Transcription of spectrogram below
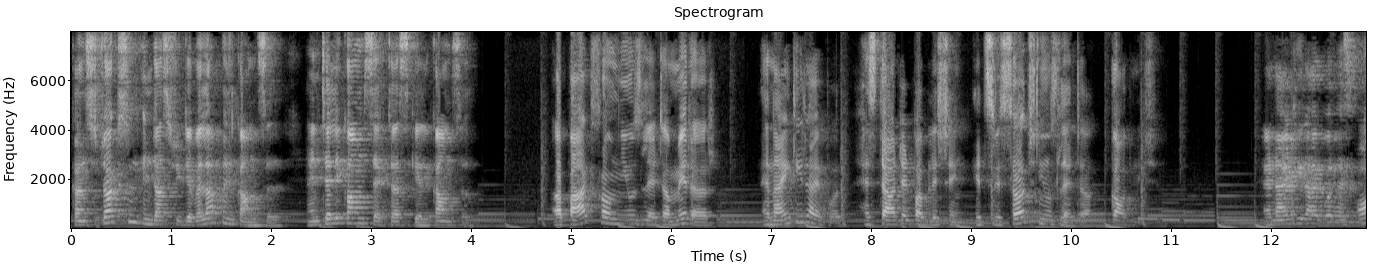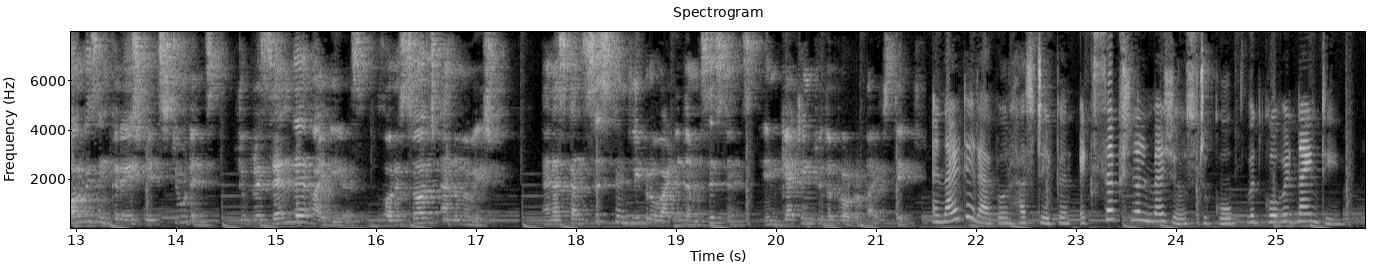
Construction Industry Development Council and Telecom Sector Skill Council. Apart from newsletter Mirror, NIT Raipur has started publishing its research newsletter, Cognition. NIT Raipur has always encouraged its students to present their ideas for research and innovation and has consistently provided them assistance in getting to the prototype stage. NIT Raipur has taken exceptional measures to cope with COVID 19.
